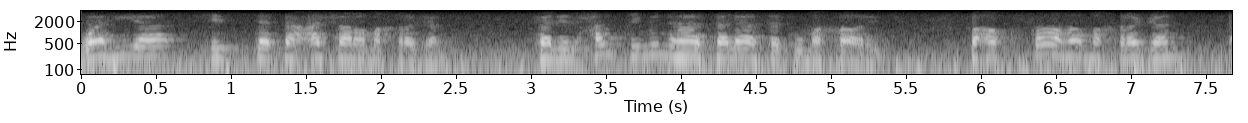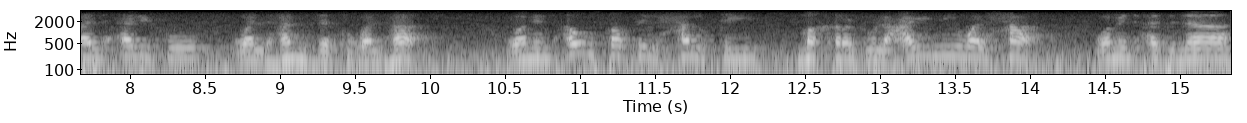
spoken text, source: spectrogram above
وهي ستة عشر مخرجا. فللحلق منها ثلاثة مخارج فأقصاها مخرجا الألف والهمزة والهاء ومن أوسط الحلق مخرج العين والحاء ومن أدناه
